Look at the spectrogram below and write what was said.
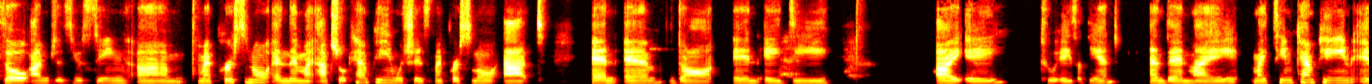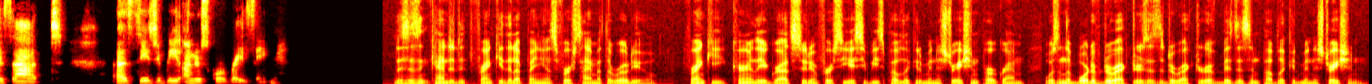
So I'm just using um, my personal and then my actual campaign, which is my personal at nm.nadia two A's at the end. And then my my team campaign is at uh, CSUB underscore Rising. This isn't candidate Frankie de la Peña's first time at the rodeo. Frankie, currently a grad student for CSUB's Public Administration program, was on the board of directors as the Director of Business and Public Administration.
